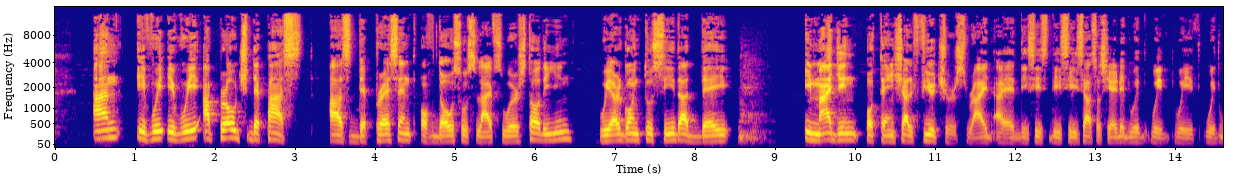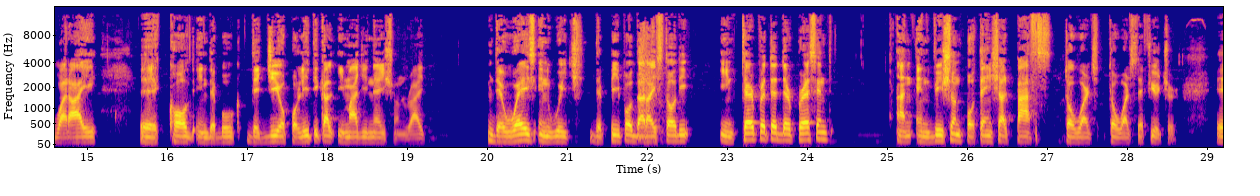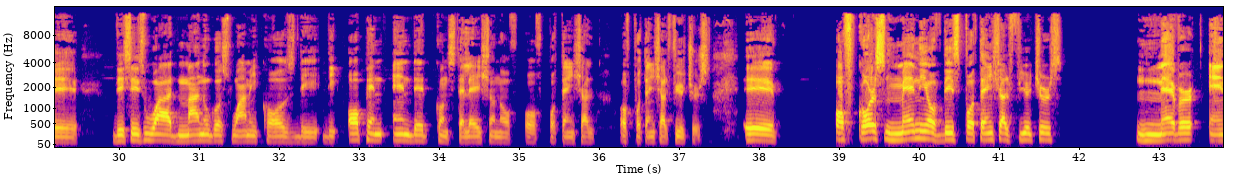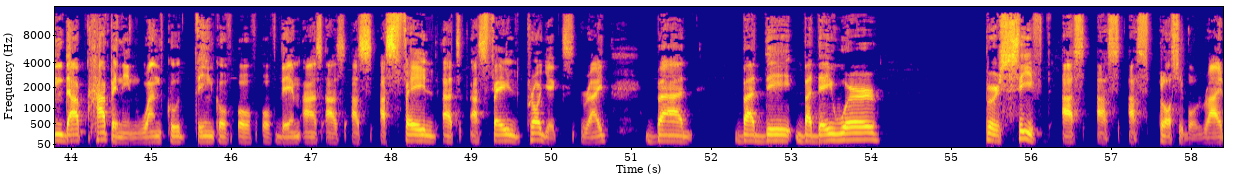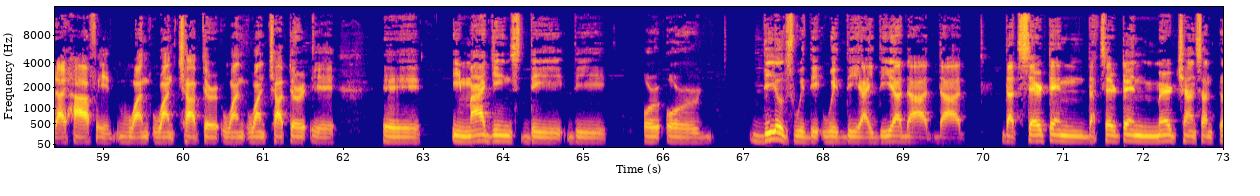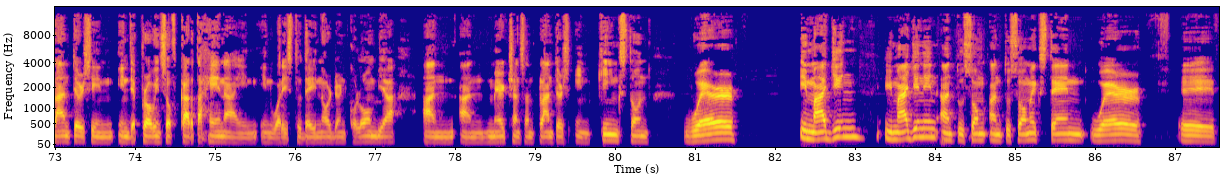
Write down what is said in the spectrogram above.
and if we, if we approach the past as the present of those whose lives we're studying, we are going to see that they imagine potential futures, right? I, this is this is associated with with with with what I uh, called in the book the geopolitical imagination, right? The ways in which the people that I study interpreted their present and envisioned potential paths towards towards the future. Uh, this is what Manu Goswami calls the the open-ended constellation of of potential of potential futures. Uh, of course, many of these potential futures never end up happening. One could think of, of, of them as, as, as, as failed, as, as failed projects, right? But, but they, but they were perceived as, as, as plausible, right? I have it one, one chapter, one, one chapter, uh, uh, imagines the, the, or, or deals with the with the idea that that that certain that certain merchants and planters in in the province of Cartagena in in what is today northern Colombia and and merchants and planters in Kingston were imagine imagining and to some and to some extent were uh,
